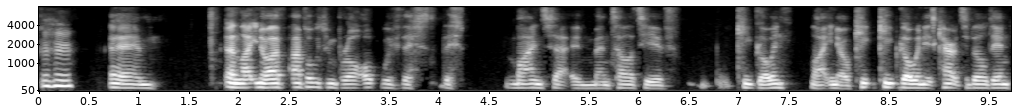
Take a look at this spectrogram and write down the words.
hmm Um, and like you know, I've I've always been brought up with this this mindset and mentality of keep going. Like you know, keep keep going. It's character building.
